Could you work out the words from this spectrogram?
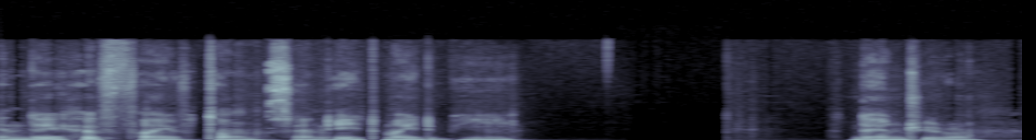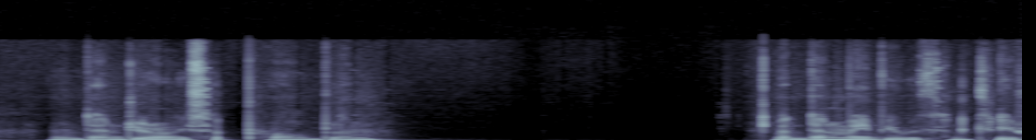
And they have 5 tongues, and it might be Denjiro. Denjiro is a problem. But then maybe we can clear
